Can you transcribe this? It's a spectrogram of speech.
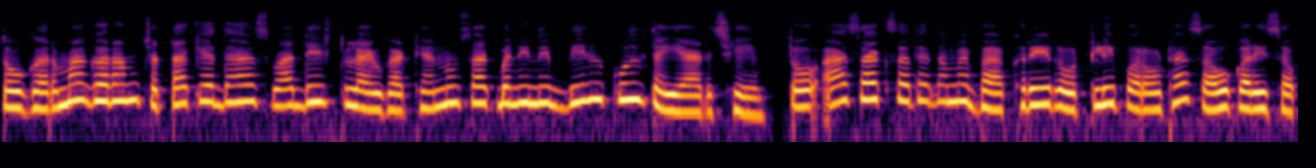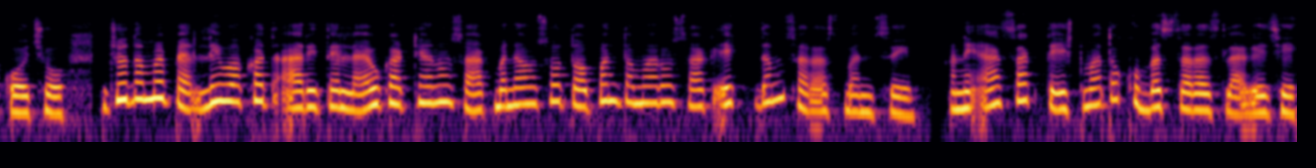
તો ગરમા ગરમ ચટાકેદાર સ્વાદિષ્ટ લાઈવ ગાંઠિયાનું શાક બનીને બિલકુલ તૈયાર છે. તો આ શાક સાથે તમે ભાખરી, રોટલી, પરોઠા સર્વ કરી શકો છો. જો તમે પહેલી વખત આ રીતે લાઈવ ગાંઠિયાનું શાક બનાવશો, તો પણ તમારું શાક એકદમ સરસ બનશે. અને આ શાક ટેસ્ટમાં તો ખૂબ જ સરસ લાગે છે.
